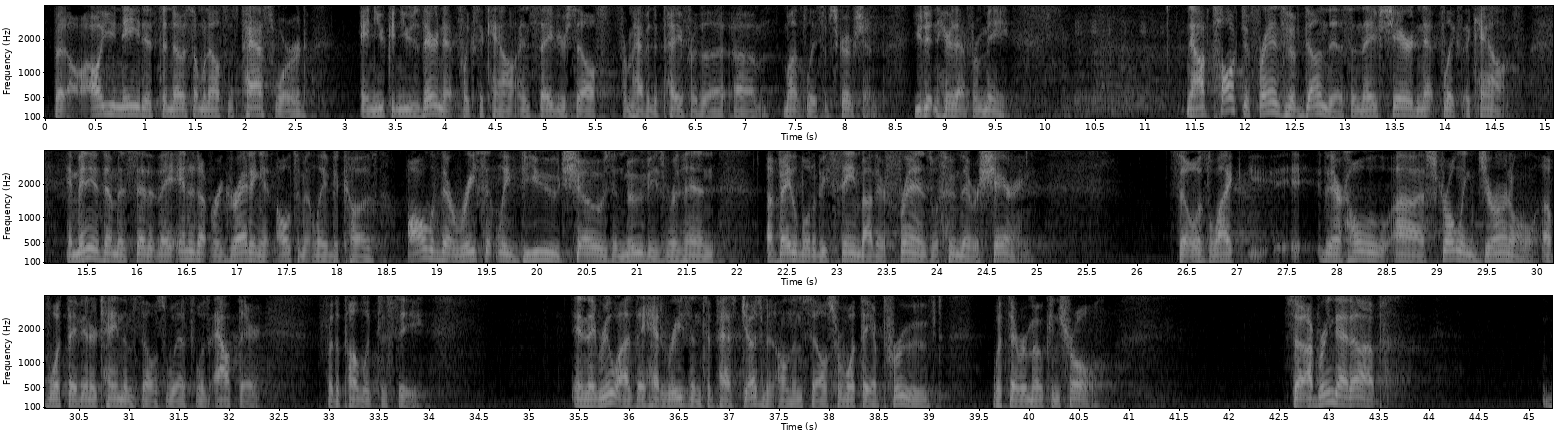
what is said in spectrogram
but all you need is to know someone else's password, and you can use their Netflix account and save yourself from having to pay for the um, monthly subscription. You didn't hear that from me. Now, I've talked to friends who have done this, and they've shared Netflix accounts. And many of them have said that they ended up regretting it ultimately because all of their recently viewed shows and movies were then available to be seen by their friends with whom they were sharing. So it was like their whole uh, scrolling journal of what they've entertained themselves with was out there for the public to see. And they realized they had reason to pass judgment on themselves for what they approved with their remote control. So I bring that up.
